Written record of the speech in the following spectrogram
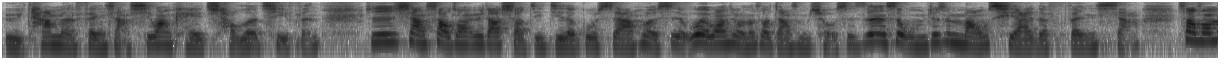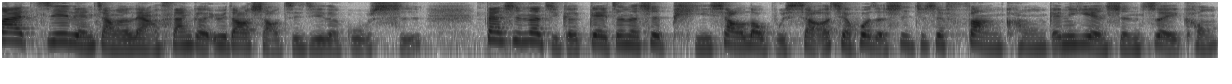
与他们分享，希望可以炒热气氛。就是像少宗遇到小鸡鸡的故事啊，或者是我也忘记我那时候讲什么糗事，真的是我们就是毛起来的分享。少宗大概接连讲了两三个遇到小鸡鸡的故事，但是那几个 gay 真的是皮笑肉不笑，而且或者是就是放空，给你眼神最空。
